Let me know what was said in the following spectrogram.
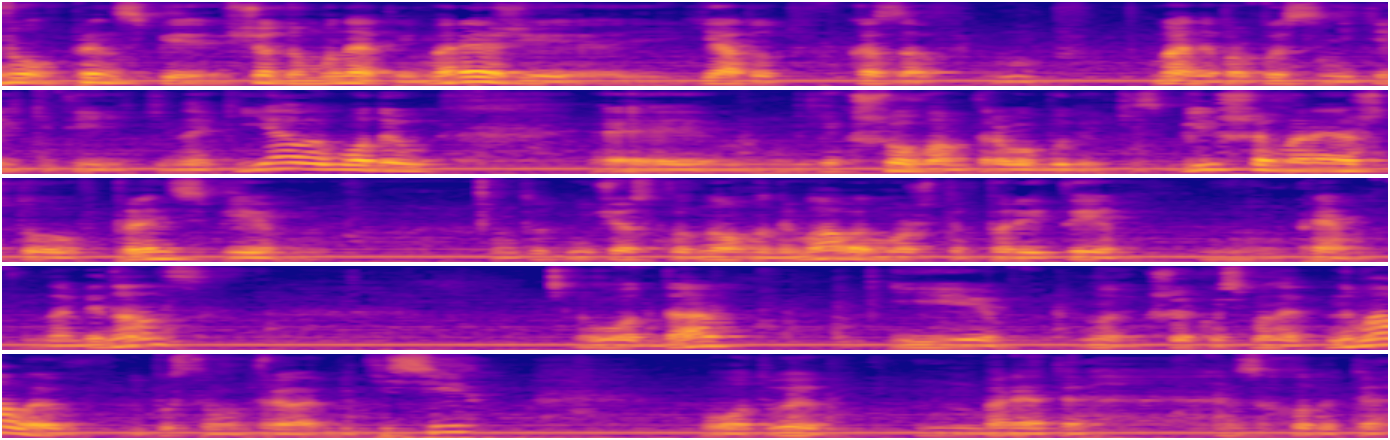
Ну, в принципі, щодо монети і мережі, я тут вказав, в мене прописані тільки ті, які, на які я виводив. Е, Якщо вам треба буде якісь більше мереж, то в принципі тут нічого складного нема, ви можете перейти прямо на Binance. От, да? І ну, якщо якось монет немає, ви, допустимо, вам треба BTC, от, ви берете, заходите е,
